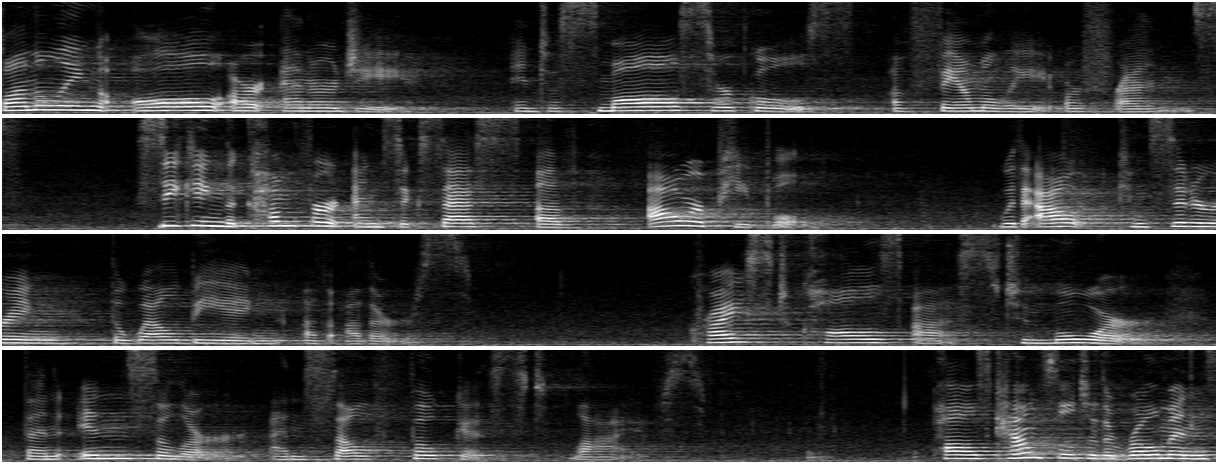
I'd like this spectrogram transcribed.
funneling all our energy into small circles of family or friends, seeking the comfort and success of our people without considering the well being of others. Christ calls us to more than insular and self focused lives. Paul's counsel to the Romans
